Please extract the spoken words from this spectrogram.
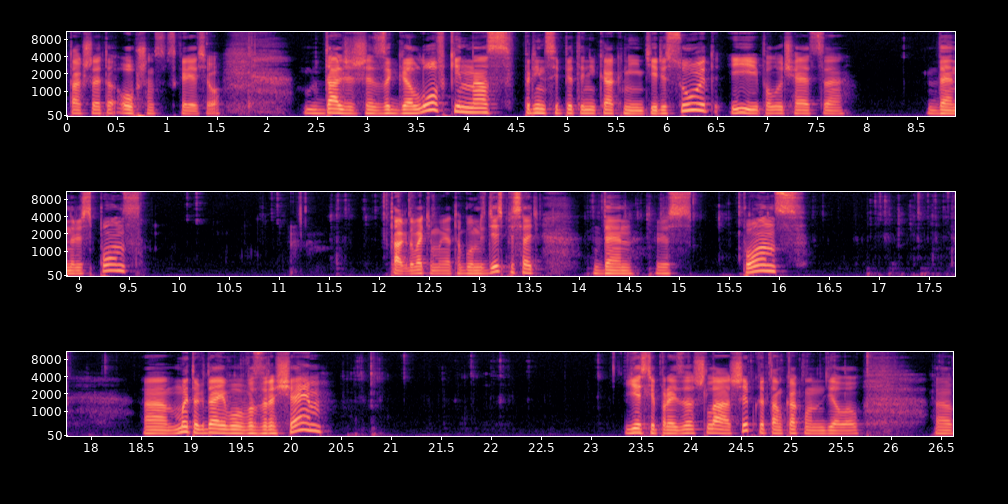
так что это options, скорее всего. Дальше заголовки нас, в принципе, это никак не интересует. И получается then response. Так, давайте мы это будем здесь писать. Then response. А, мы тогда его возвращаем. Если произошла ошибка, там как он делал а,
